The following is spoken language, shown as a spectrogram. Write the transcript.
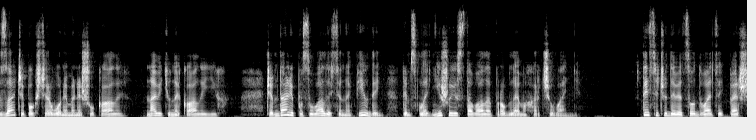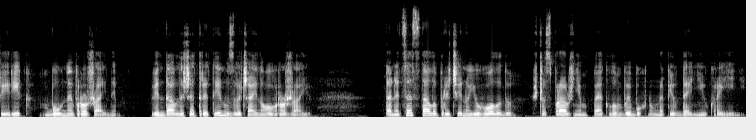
Зачіпок з червоними не шукали, навіть уникали їх. Чим далі посувалися на південь, тим складнішою ставала проблема харчування. 1921 рік був неврожайним. Він дав лише третину звичайного врожаю. Та не це стало причиною голоду, що справжнім пеклом вибухнув на південній Україні.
